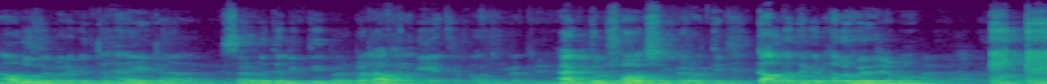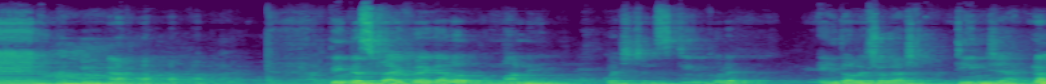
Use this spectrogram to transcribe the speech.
নাও বলতে পারে। কিন্তু হ্যাঁ এটা সার্ভেতে লিখতেই পারে। বাট একদম সহজ স্বীকারোক্তি কালকে থেকে ভালো হয়ে যাব। তিনটা স্ট্রাইক হয়ে গেল। মানে কোয়েশ্চেন স্টিল করে এই দলে চলে আসলো। টিম জ্যাক না?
